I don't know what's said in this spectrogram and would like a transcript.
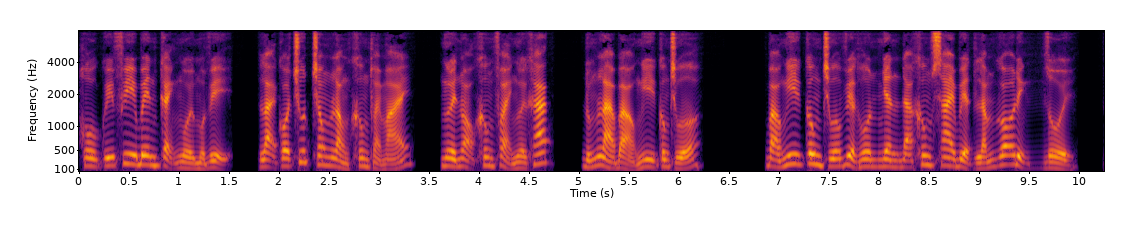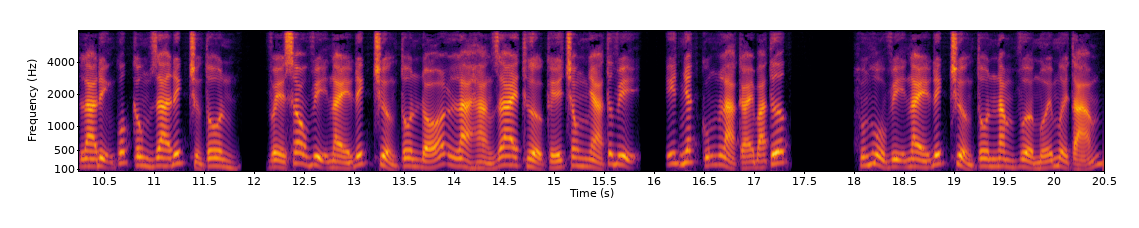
Hồ Quý Phi bên cạnh ngồi một vị, lại có chút trong lòng không thoải mái, người nọ không phải người khác, đúng là Bảo Nghi công chúa. Bảo Nghi công chúa việc hôn nhân đã không sai biệt lắm gõ định rồi, là định quốc công gia đích trưởng tôn, về sau vị này đích trưởng tôn đó là hàng giai thừa kế trong nhà tước vị, ít nhất cũng là cái bá tước. Huống hồ vị này đích trưởng tôn năm vừa mới 18,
